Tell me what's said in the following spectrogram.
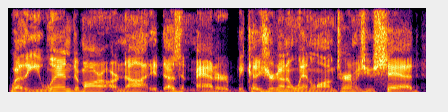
whether you win tomorrow or not, it doesn't matter because you're going to win long term. As you said,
